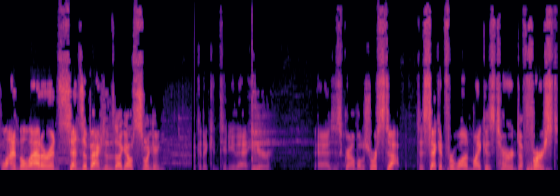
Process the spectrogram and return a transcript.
Climbed the ladder and sends it back to the dugout swinging. Going to continue that here as his ground ball to shortstop. To second for one. Micah's turned to first.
